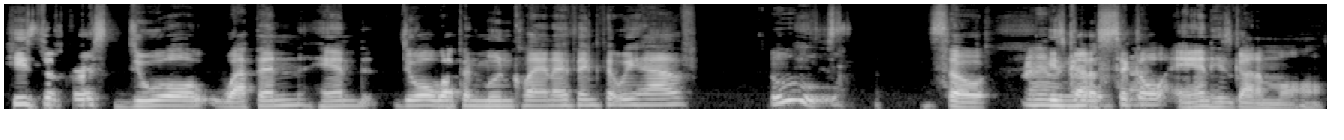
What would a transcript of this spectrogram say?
he's the first dual weapon hand dual weapon Moon Clan I think that we have. Ooh. So he's got a notice that. sickle and he's got a maul.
